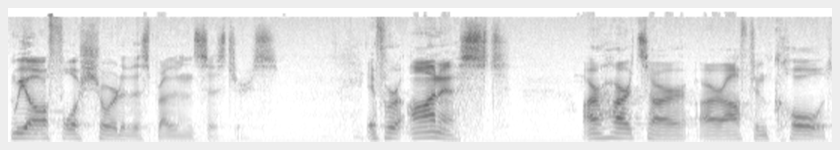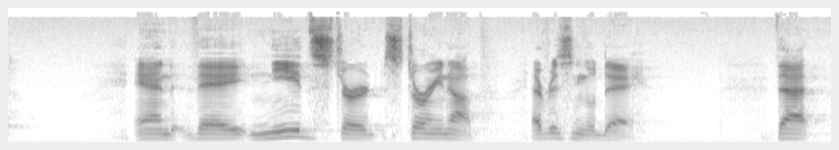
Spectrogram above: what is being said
We all fall short of this, brothers and sisters. If we're honest, our hearts are, are often cold and they need stirred, stirring up every single day. That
